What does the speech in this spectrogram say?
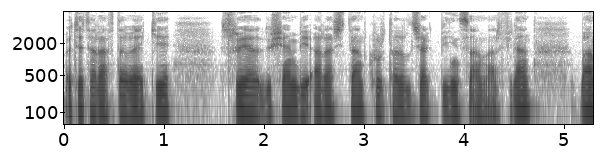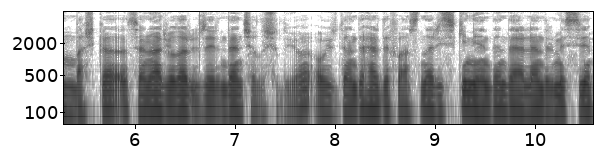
Öte tarafta belki suya düşen bir araçtan kurtarılacak bir insan var filan. Bambaşka senaryolar üzerinden çalışılıyor. O yüzden de her defasında riskin yeniden değerlendirilmesi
